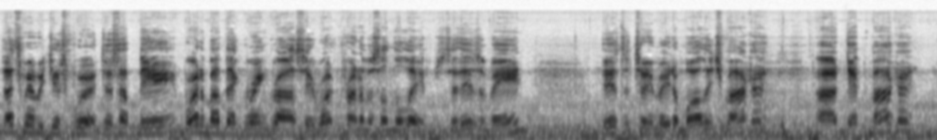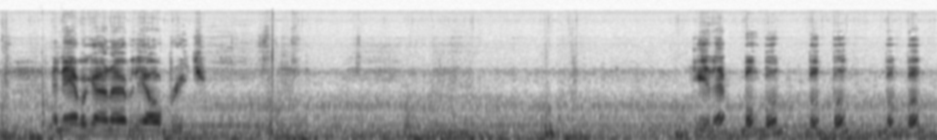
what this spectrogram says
That's where we just were, just up there, right above that green grass there, right in front of us on the left. So there's a van there's the two metre mileage marker, uh, depth marker, and now we're going over the old bridge. Hear that? Boom, boom, boom, boom, boom, boom.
